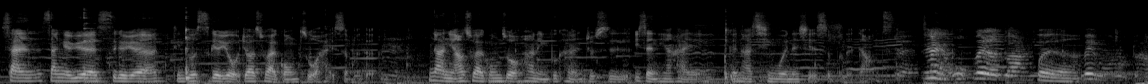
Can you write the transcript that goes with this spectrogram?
三三个月、四个月，顶多四个月我就要出来工作还是什么的。那你要出来工作的话，你不可能就是一整天还跟他亲喂那些什么的这样子。对，那你喂了多少？喂了喂母乳多少？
